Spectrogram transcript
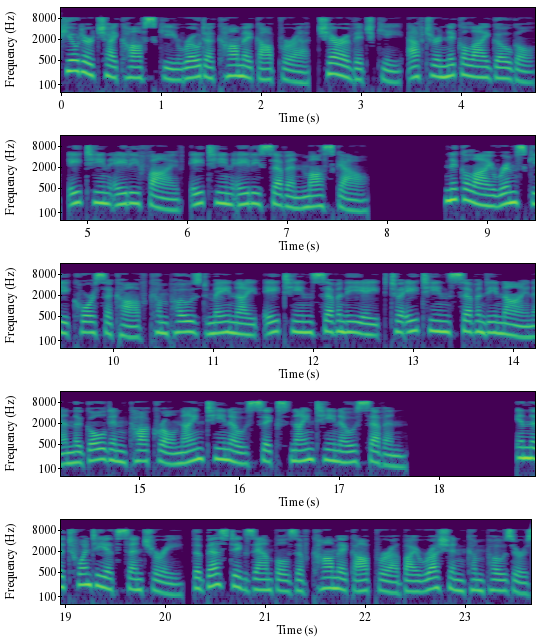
Pyotr Tchaikovsky wrote a comic opera, Cherevichki after Nikolai Gogol, 1885, 1887 Moscow. Nikolai Rimsky-Korsakov composed May Night 1878–1879 and The Golden Cockerel 1906–1907. In the 20th century, the best examples of comic opera by Russian composers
